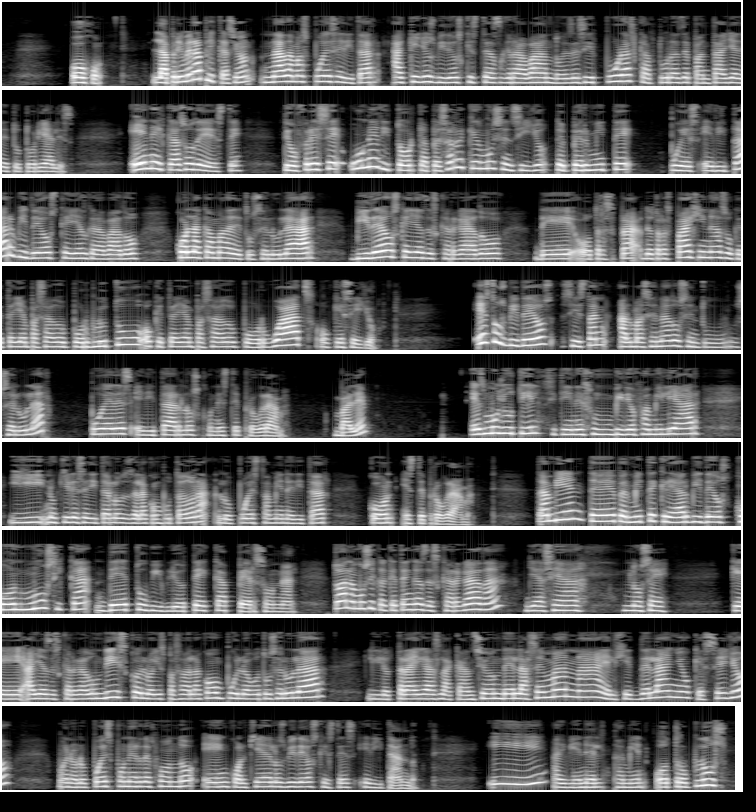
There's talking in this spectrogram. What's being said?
Ojo, la primera aplicación nada más puedes editar aquellos videos que estés grabando, es decir, puras capturas de pantalla de tutoriales. En el caso de este, te ofrece un editor que a pesar de que es muy sencillo, te permite pues editar videos que hayas grabado con la cámara de tu celular, videos que hayas descargado de otras, de otras páginas o que te hayan pasado por Bluetooth o que te hayan pasado por WhatsApp o qué sé yo. Estos videos, si están almacenados en tu celular, puedes editarlos con este programa, ¿vale? Es muy útil si tienes un video familiar y no quieres editarlos desde la computadora, lo puedes también editar con este programa. También te permite crear videos con música de tu biblioteca personal. Toda la música que tengas descargada, ya sea, no sé, que hayas descargado un disco y lo hayas pasado a la compu y luego a tu celular y lo traigas la canción de la semana, el hit del año, qué sé yo, bueno, lo puedes poner de fondo en cualquiera de los videos que estés editando. Y ahí viene también otro plus.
